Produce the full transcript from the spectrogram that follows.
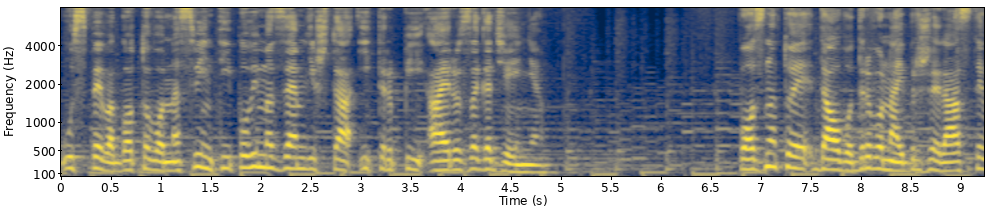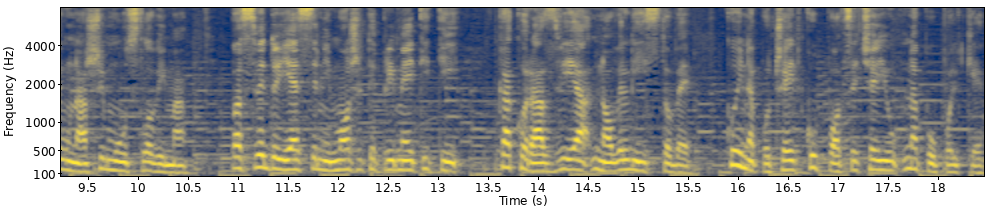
Uspeva gotovo na svim tipovima zemljišta i trpi aerozagađenja. Poznato je da ovo drvo najbrže raste u našim uslovima, pa sve do jeseni možete primetiti kako razvija nove listove, koji na početku podsjećaju na pupoljke.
